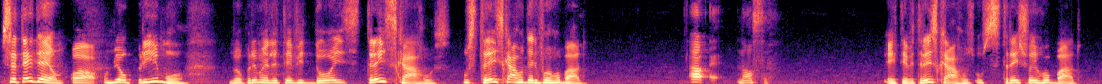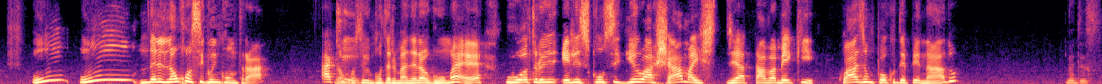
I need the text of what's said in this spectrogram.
você ter ideia, ó, o meu primo, meu primo, ele teve dois, três carros. Os três carros dele foram roubados. Ah, é, nossa. Ele teve três carros, os três foi roubado. Um, um, ele não conseguiu encontrar. Aqui. Não conseguiu encontrar de maneira alguma, é. O outro, eles conseguiram achar, mas já tava meio que quase um pouco depenado. Meu Deus.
